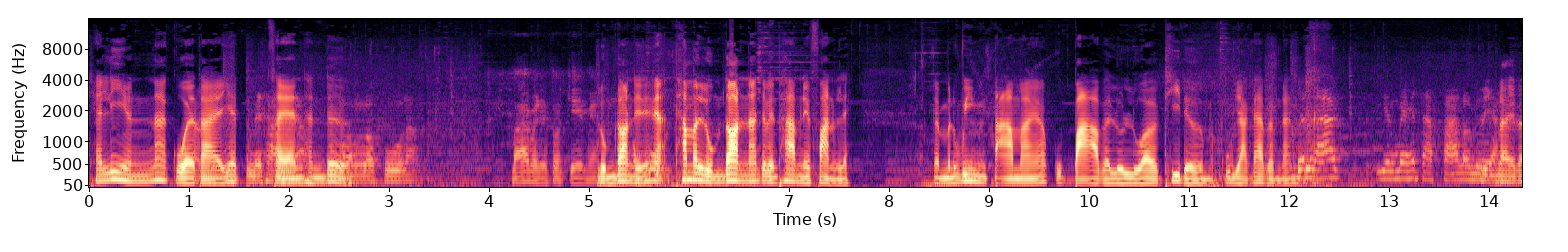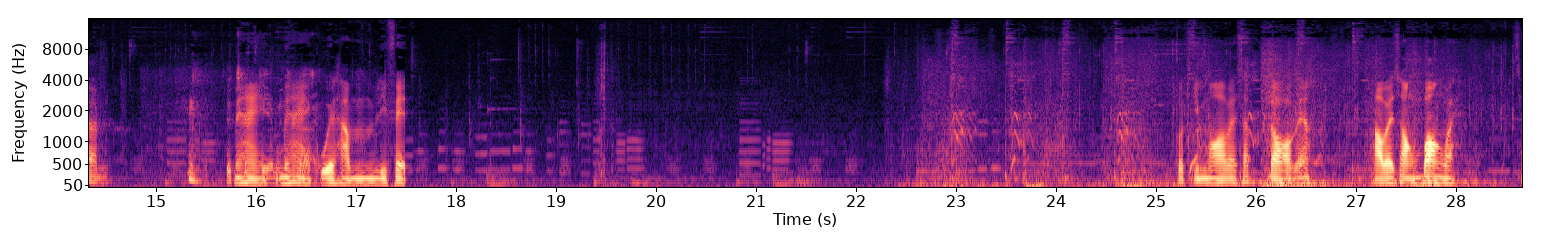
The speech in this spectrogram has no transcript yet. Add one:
แคลรี่มันน่ากลัวจะตายไอ้เฮียไม่ทันแซนทันเดอร์ ของเราฟูลแล้วมาไปเดี๋ยวต้นเกมเนี้ยลุมดอนในนี้เนี่ย ถ้ามันลุมดอนน่าจะเป็นภาพในฝันเลย แต่มันวิ่งตามมาครับกูปาไปรัวๆที่เดิมอะกูอยากได้แบบนั้น เพื่อนรักยังไม่ให้ตาฟ้าเราเลยวิ่งอะไล่ดอนไม่ให้กูไม่ให้กูจะทำรีเฟร กดอีมอไปสักดอกเนี่ยเอาไปสองบ้องไปแส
